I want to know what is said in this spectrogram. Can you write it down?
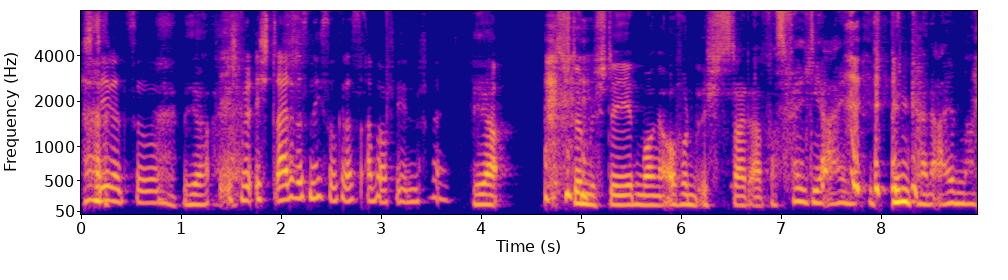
Ich stehe dazu. ja. Ich, ich streite das nicht so krass, aber auf jeden Fall. Ja, stimmt. Ich stehe jeden Morgen auf und ich streite ab. Was fällt dir ein? Ich bin kein Allmann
